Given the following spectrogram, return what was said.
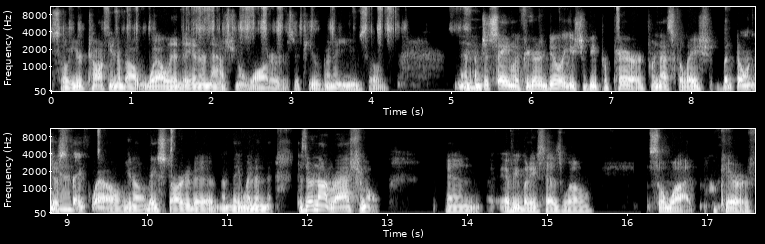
So you're talking about well into international waters if you're going to use those. And yeah. I'm just saying, if you're going to do it, you should be prepared for an escalation, but don't just yeah. think, well, you know, they started it and they went in because they're not rational. And everybody says, well, so what? Who cares?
